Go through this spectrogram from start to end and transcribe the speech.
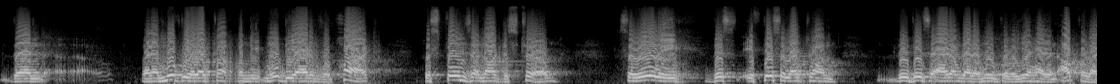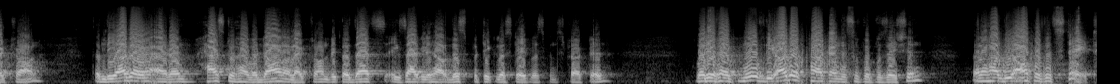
Then uh, when I move the electron, when we move the atoms apart, the spins are not disturbed. So really, this, if this electron, this atom that I moved over here had an up electron, then the other atom has to have a down electron because that's exactly how this particular state was constructed. But if I move the other part in the superposition, then I have the opposite state,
